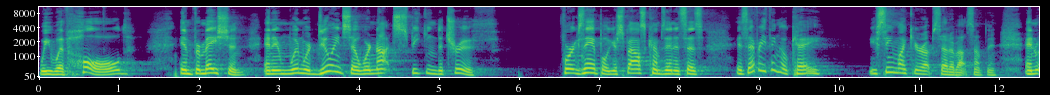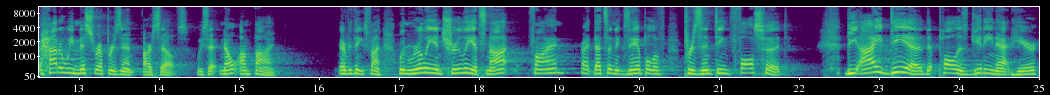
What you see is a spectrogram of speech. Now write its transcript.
we withhold information. And in, when we're doing so, we're not speaking the truth. For example, your spouse comes in and says, Is everything okay? You seem like you're upset about something. And how do we misrepresent ourselves? We say, No, I'm fine. Everything's fine. When really and truly it's not fine, right? That's an example of presenting falsehood. The idea that Paul is getting at here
